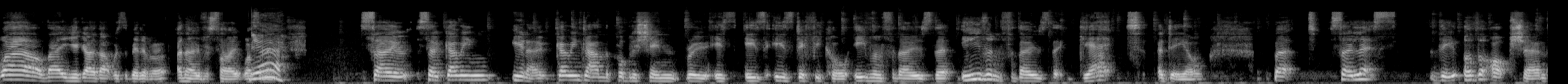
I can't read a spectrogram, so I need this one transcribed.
well, there you go. That was a bit of a, an oversight, wasn't yeah. it? So, so going, you know, going down the publishing route is is is difficult, even for those that even for those that get a deal. But so let's the other option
